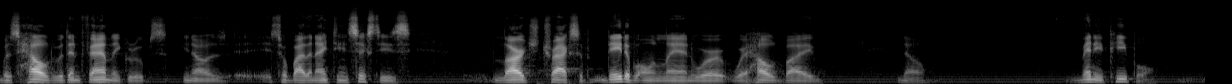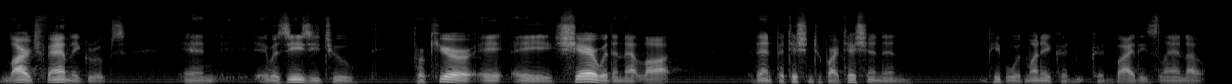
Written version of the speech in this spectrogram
was held within family groups, you know, so by the 1960s, large tracts of native-owned land were, were held by, you know, many people, large family groups, and it was easy to procure a, a share within that lot, then petition to partition, and people with money could, could buy these land out,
